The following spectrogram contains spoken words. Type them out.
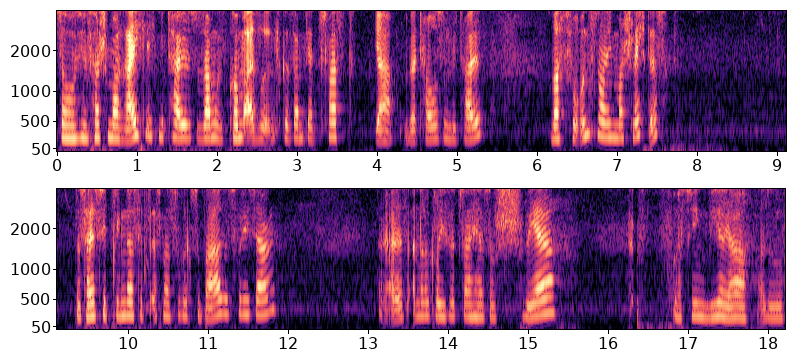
Ist doch auf jeden Fall schon mal reichlich Metall zusammengekommen. Also insgesamt jetzt fast, ja, über 1000 Metall. Was für uns noch nicht mal schlecht ist. Das heißt, wir bringen das jetzt erstmal zurück zur Basis, würde ich sagen. Weil alles andere, glaube ich, wird es nachher so schwer. Deswegen wir, ja. Also,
